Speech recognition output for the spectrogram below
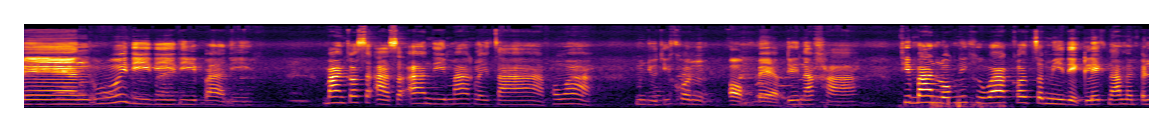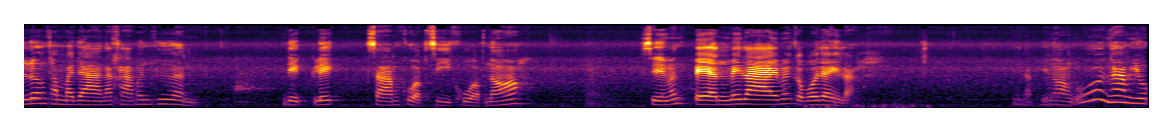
แมนอุ้ยดีดีดีป่าดี บ้านก็สะอาดสะอ้านดีมากเลยจ้า เพราะว่ามันอยู่ที่คนออกแบบด้วยนะคะ ที่บ้านรกนี่คือว่าก็จะมีเด็กเล็กนะ มันเป็นเรื่องธรรมดานะคะ เพื่อนๆ เด็กเล็กสามขวบสี่ขวบเนาะเสียมันแปลนไม่ลายมันกับบ่ได้ล่ะนี่ล่ะพี่น้องโอ้ยงามอยู่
